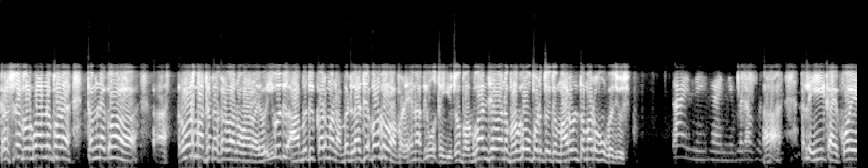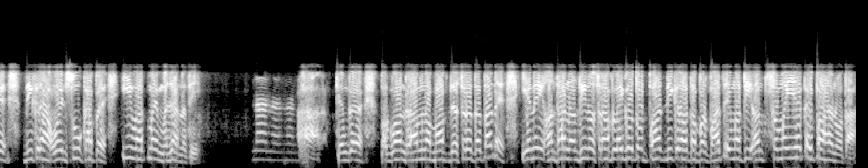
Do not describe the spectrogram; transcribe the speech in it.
કૃષ્ણ ભગવાનને પણ તમને કહો રોડમાં રખડવાનો વારો આવ્યો. એ બધું આ બધું કર્મના બદલા છે ભોગવવા પડે. એનાથી શું થઈ ગયું. જો ભગવાન જેવાને ભોગવવું પડતું હોય તો મારું ને તમારું શું ગજું છે? કાંઈ નહીં કાંઈ નહીં બરાબર. હા એટલે ઈ કાંઈ કોઈ દીકરા હોય ને સુખ આપે ઈ વાતમાં મજા નથી. ના ના ના ના. હા કેમ કે ભગવાન રામના બાપ દશરથ હતા ને એને અંધા ને અંધીનો શ્રાપ લાગ્યો તો પાંચ દીકરા હતા પણ પાંચેયમાંથી અંત સમયે કઈ પાસે નહોતા.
